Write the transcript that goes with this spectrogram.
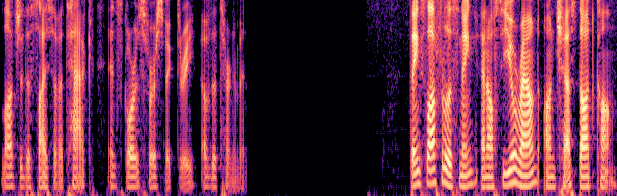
launch a decisive attack and score his first victory of the tournament. Thanks a lot for listening, and I'll see you around on chess.com.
